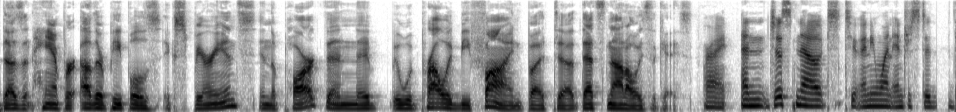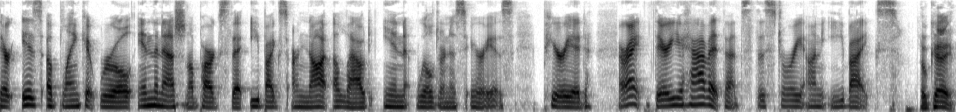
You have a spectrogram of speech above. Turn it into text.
doesn't hamper other people's experience in the park, then it, it would probably be fine. But uh, that's not always the case. Right. And just note to anyone interested, there is a blanket rule in the national parks that e-bikes are not allowed in wilderness areas. Period. All right, there you have it. That's the story on e-bikes. Okay.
